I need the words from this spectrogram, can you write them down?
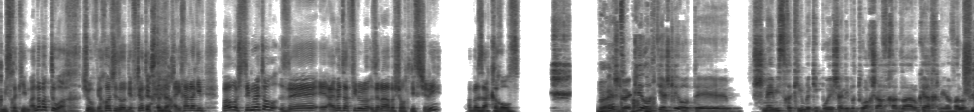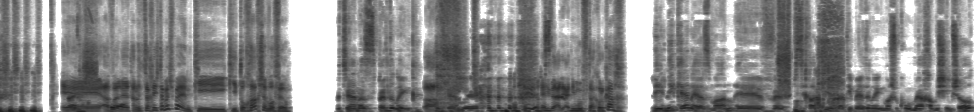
במשחקים, אני לא בטוח. שוב, יכול להיות שזה עוד יפתיע אותי. אני חייב להגיד, פאוור סימולטור זה, אה, האמת זה אפילו לא, זה לא היה בשורטליסט שלי, אבל זה הקרוב. באמת? יש לי עוד- אה, שני משחקים לגיבוי שאני בטוח שאף אחד לא היה לוקח לי, אבל אה, אבל אתה לא תצטרך להשתמש בהם, כי כי תורך עכשיו עופר. מצוין, אז פלדן רינג. אה, כן, אה, אני- מופתע כל כך. לי, לי כן היה זמן, אה, ושיחקתי לדעתי באלדן רינג משהו כמו 150 שעות.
